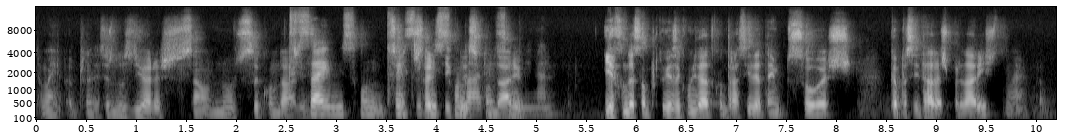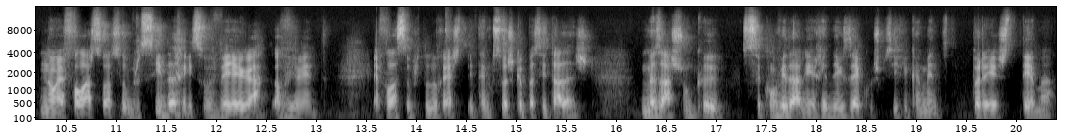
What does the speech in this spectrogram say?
Também, portanto, essas 12 horas são no secundário. Terceiro e segundo, terceiro Sim, ciclo terceiro e ciclo e secundário, secundário. se não me engano. E a Fundação Portuguesa Comunidade contra a SIDA tem pessoas capacitadas para dar isto, não é? Não é falar só sobre SIDA e sobre VIH, obviamente. É falar sobre tudo o resto e tem pessoas capacitadas, mas acham que se convidarem a Rede Execo especificamente para este tema,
